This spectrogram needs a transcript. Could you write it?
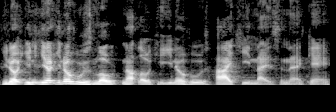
You know, you, you know, you know who's low, not low key. You know who's high key nice in that game.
